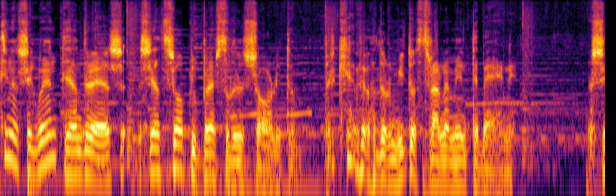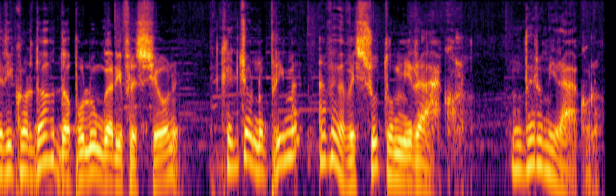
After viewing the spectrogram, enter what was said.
Mattina seguente Andreas si alzò più presto del solito perché aveva dormito stranamente bene. Si ricordò, dopo lunga riflessione, che il giorno prima aveva vissuto un miracolo, un vero miracolo.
